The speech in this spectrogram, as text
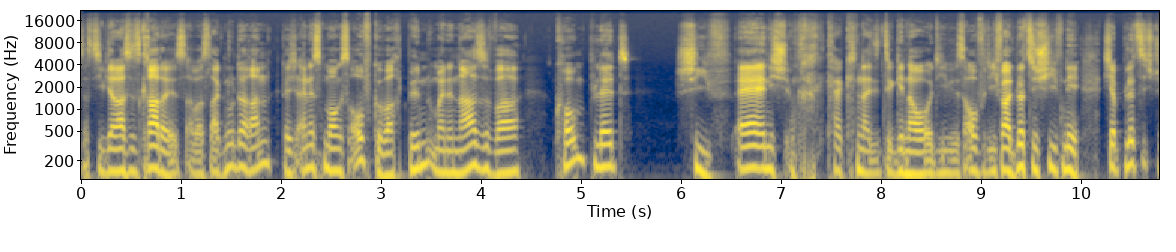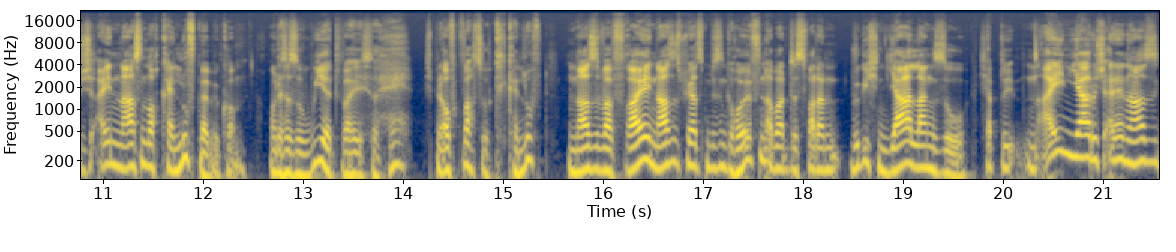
dass die Nase jetzt gerade ist. Aber es lag nur daran, dass ich eines Morgens aufgewacht bin und meine Nase war komplett schief. Äh, nicht, genau, die ist auf, ich war plötzlich schief. Nee, ich habe plötzlich durch ein Nasenloch keine Luft mehr bekommen. Und das war so weird, weil ich so, hä? Ich bin aufgewacht, so, krieg keine Luft. Nase war frei, Nasenspray hat es ein bisschen geholfen, aber das war dann wirklich ein Jahr lang so. Ich habe ein Jahr durch eine Nase,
